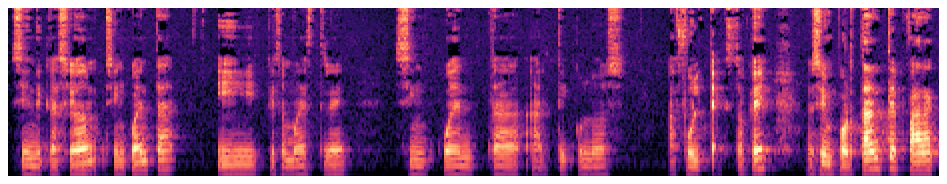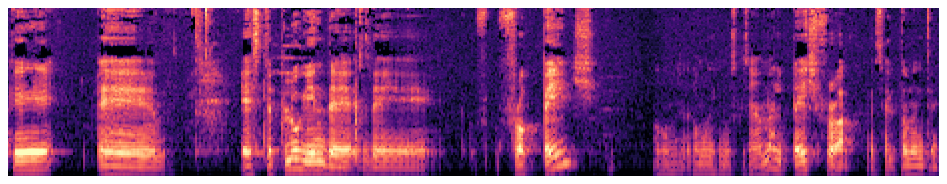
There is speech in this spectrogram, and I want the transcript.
sindicación 50 y que se muestre 50 artículos a full text, ¿ok? Es importante para que eh, este plugin de, de Frog Page, ¿cómo dijimos que se llama? El Page Frog, exactamente,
